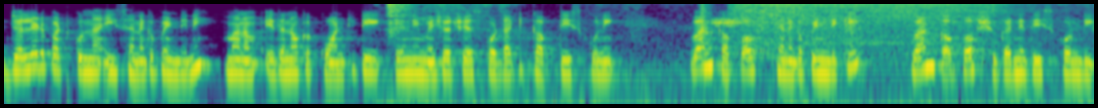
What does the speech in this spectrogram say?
జల్లెడ పట్టుకున్న ఈ శనగపిండిని మనం ఏదైనా ఒక క్వాంటిటీని మెజర్ చేసుకోవడానికి కప్ తీసుకుని వన్ కప్ ఆఫ్ శనగపిండికి వన్ కప్ ఆఫ్ షుగర్ని తీసుకోండి.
